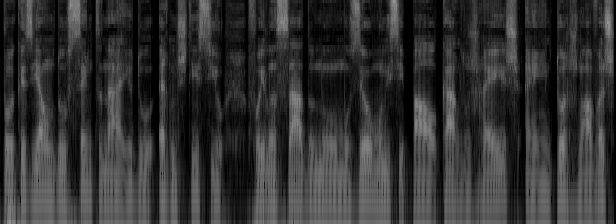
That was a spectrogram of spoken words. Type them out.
por ocasião do centenário do armistício, foi lançado no Museu Municipal Carlos Reis, em Torres Novas,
